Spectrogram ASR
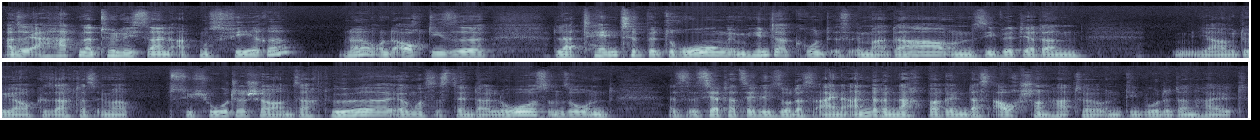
Also er hat natürlich seine Atmosphäre ne, und auch diese latente Bedrohung im Hintergrund ist immer da und sie wird ja dann, ja, wie du ja auch gesagt hast, immer psychotischer und sagt, irgendwas ist denn da los? und so. Und es ist ja tatsächlich so, dass eine andere Nachbarin das auch schon hatte und die wurde dann halt,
